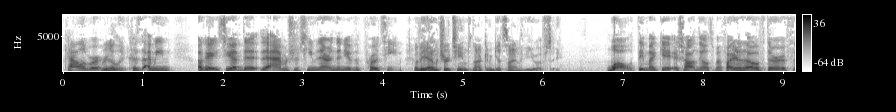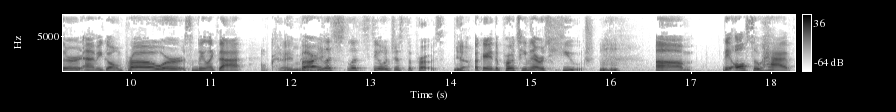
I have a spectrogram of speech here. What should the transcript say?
caliber, Really? Because I mean, okay, so you have the the amateur team there, and then you have the pro team. well, the amateur team's not going to get signed to the UFC. Well, they might get a shot in the Ultimate Fighter though if they're if they're Ami going pro or something like that. Okay, maybe. But all right, let's let's deal with just the pros. Yeah. Okay, the pro team there is huge. Um, they also have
